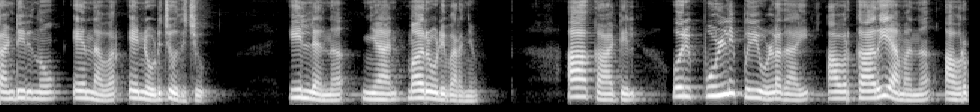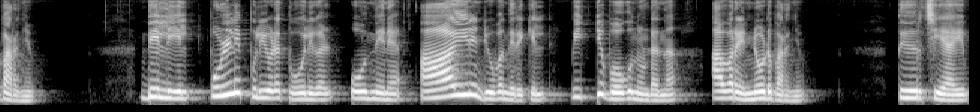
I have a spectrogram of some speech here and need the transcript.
കണ്ടിരുന്നോ എന്നവർ എന്നോട് ചോദിച്ചു. ഇല്ലെന്ന് ഞാൻ മറുപടി പറഞ്ഞു. ആ കാട്ടിൽ ഒരു പുള്ളിപ്പുലി ഉള്ളതായി അവർക്കറിയാമെന്ന് അവർ പറഞ്ഞു. ദില്ലിയിൽ പുള്ളിപ്പുലിയുടെ തോലുകൾ ഒന്നിന് ആയിരം രൂപ നിരക്കിൽ വിറ്റുപോകുന്നുണ്ടെന്ന് അവർ എന്നോട് പറഞ്ഞു. തീർച്ചയായും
